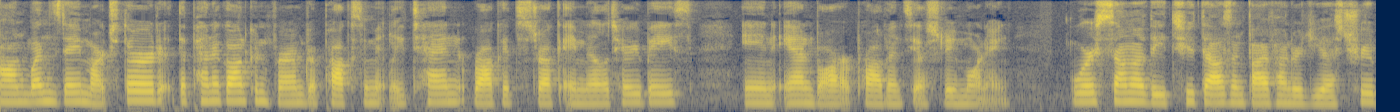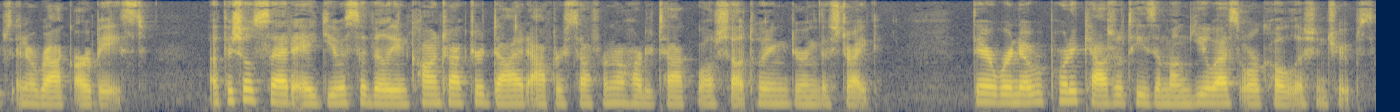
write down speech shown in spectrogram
On Wednesday, March 3rd, the Pentagon confirmed approximately 10 rockets struck a military base in Anbar province yesterday morning, where some of the 2,500 U.S. troops in Iraq are based. Officials said a U.S. civilian contractor died after suffering a heart attack while sheltering during the strike. There were no reported casualties among U.S. or coalition troops.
